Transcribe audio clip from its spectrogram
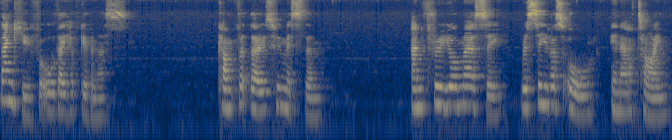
Thank you for all they have given us. Comfort those who miss them, and through your mercy receive us all in our time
